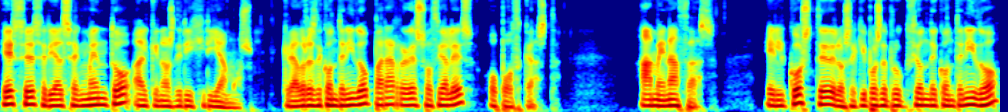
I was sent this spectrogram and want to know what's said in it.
Ese sería el segmento al que nos dirigiríamos. Creadores de contenido para redes sociales o podcast. Amenazas. El coste de los equipos de producción de contenido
